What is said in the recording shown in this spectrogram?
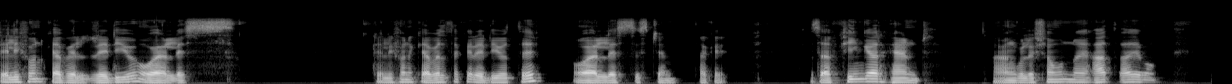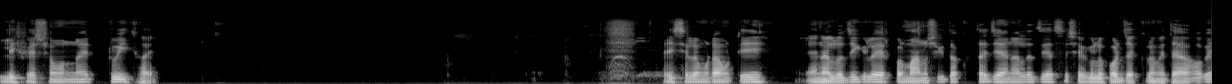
telephone, cable, radio wireless টেলিফোনে ক্যাবেল থাকে, রেডিওতে ওয়্যারলেস সিস্টেম থাকে। আচ্ছা ফিঙ্গার হ্যান্ড আঙ্গুলের সমন্বয়ে হাত হয় এবং লিফের সমন্বয়ে টুইক হয়। এই ছিল মোটামুটি অ্যানালজিগুলো এরপর মানসিক দক্ষতায় যে অ্যানালজি আছে, সেগুলো পর্যায়ক্রমে দেওয়া হবে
